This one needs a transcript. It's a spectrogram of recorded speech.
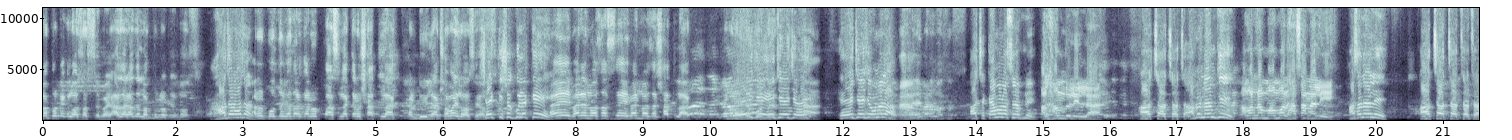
লক্ষ টাকা লস আসছে ভাই হাজার হাজার লক্ষ লক্ষ লস হাজার হাজার? কারোর পঞ্চাশ হাজার কারোর পাঁচ লাখ কারোর সাত লাখ কারোর দুই লাখ সবাই লস সেই কৃষকগুলো কে? এইবারে লস আসছে এবার লস আছে সাত লাখ। এবারে এই যে এই যে এই যে এই- যে ওনারা? এবারে loss আসছে। আচ্ছা কেমন আছেন আপনি? আলহামদুলিল্লাহ। আচ্ছা আচ্ছা আচ্ছা। আপনার নাম কি? আমার নাম মোহাম্মদ হাসান আলী। হাসান আলী? আচ্ছা আচ্ছা আচ্ছা আচ্ছা।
